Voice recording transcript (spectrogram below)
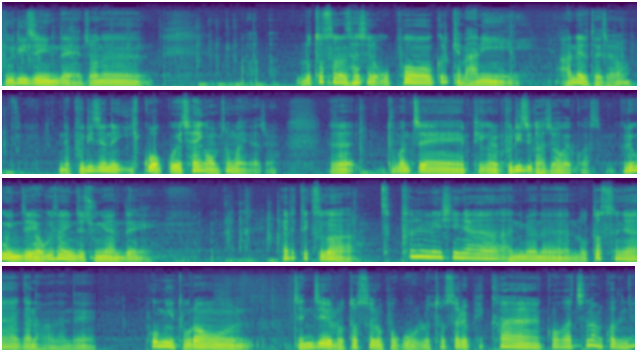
브리즈인데 저는 아, 로터스는 사실 오퍼 그렇게 많이 안 해도 되죠. 근데 브리즈는 있고 없고의 차이가 엄청 많이 나죠. 그래서 두 번째 픽을 브리즈 가져갈 것 같습니다. 그리고 이제 여기서 이제 중요한데 헤리틱스가 스플릿이냐 아니면은 로터스냐가 나왔는데 폼이 돌아온 젠지의 로터스를 보고 로터스를 픽할 것 같지는 않거든요.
